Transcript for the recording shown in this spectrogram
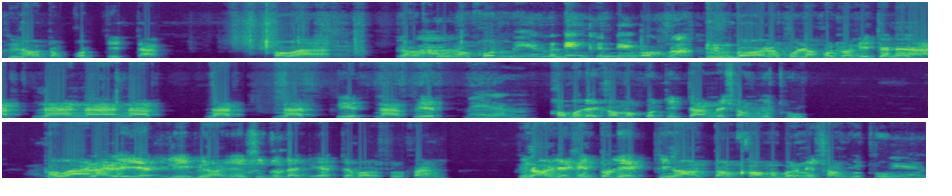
พี่น้องต้องกดติดตามเพราะว่า ลังขู่ลังคนแม่นมันเด้งขึ้นเด้งออกเนาะบอลังขู่ลังคนเขาเห็นจะหนาหนาหนาหนาหนาหนาเพจหนาเฟซแม่นเขาบ่ได้เขามากดติดตามในช่อง YouTube เพราะว่ารายละเอียดอีหลีพี่น้องเอฟซีตัวดันแอดจะบอกสู่ฟัง พี่น้องอยากเห็นตัวเลขพี่น้องต้องเข้ามาเบิ่งในช่อง YouTube แม่น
